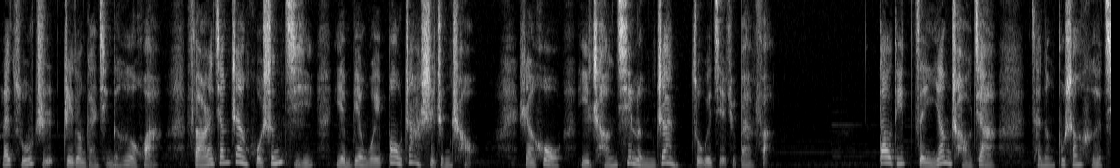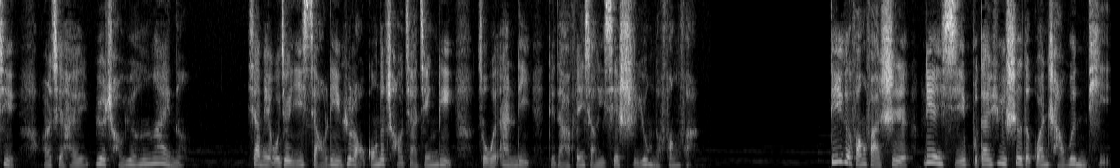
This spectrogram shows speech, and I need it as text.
来阻止这段感情的恶化，反而将战火升级，演变为爆炸式争吵，然后以长期冷战作为解决办法。到底怎样吵架才能不伤和气，而且还越吵越恩爱呢？下面我就以小丽与老公的吵架经历作为案例，给大家分享一些实用的方法。第一个方法是练习不带预设的观察问题。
